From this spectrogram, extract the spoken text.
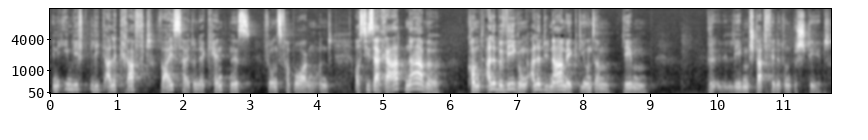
In ihm liegt alle Kraft, Weisheit und Erkenntnis für uns verborgen. Und aus dieser Radnarbe kommt alle Bewegung, alle Dynamik, die in unserem Leben, Leben stattfindet und besteht.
